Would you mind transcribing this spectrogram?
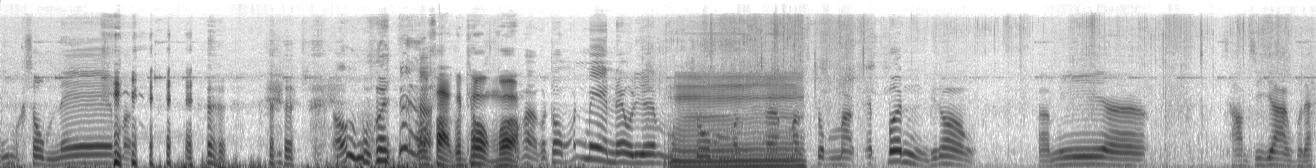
มีหมักสมแน่หมัก เอาหวยมาฝากคนท้องบ่ ผ่ากระท่อมมันเม่นแนวเดียหมักสมหมักอ่าหมักสมหมักแอปเปิ้ลพี่น้องอ่ามีอ่าสามสี่อย่างพุ่นนะ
